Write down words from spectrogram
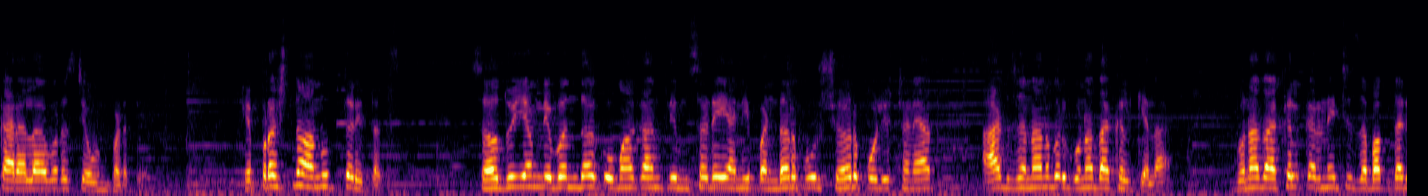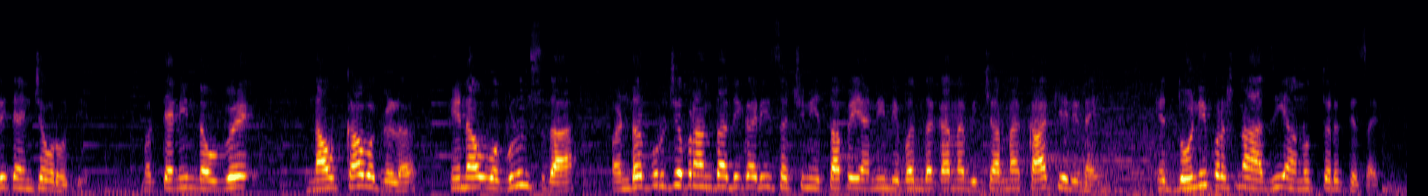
कार्यालयावरच येऊन पडते. हे प्रश्न अनुत्तरितच. सहदुय्यम निबंधक उमाकांत लिमसडे यांनी पंढरपूर शहर पोलीस ठाण्यात आठ जणांवर गुन्हा दाखल केला. गुन्हा दाखल करण्याची जबाबदारी त्यांच्यावर होती. मग त्यांनी नववे नाव का वगळलं? हे नाव वगळून सुद्धा पंढरपूरचे प्रांत अधिकारी सचिन इतापे यांनी निबंधकांना विचारणा का केली नाही? हे दोन्ही प्रश्न आजही अनुत्तरितच आहेत.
